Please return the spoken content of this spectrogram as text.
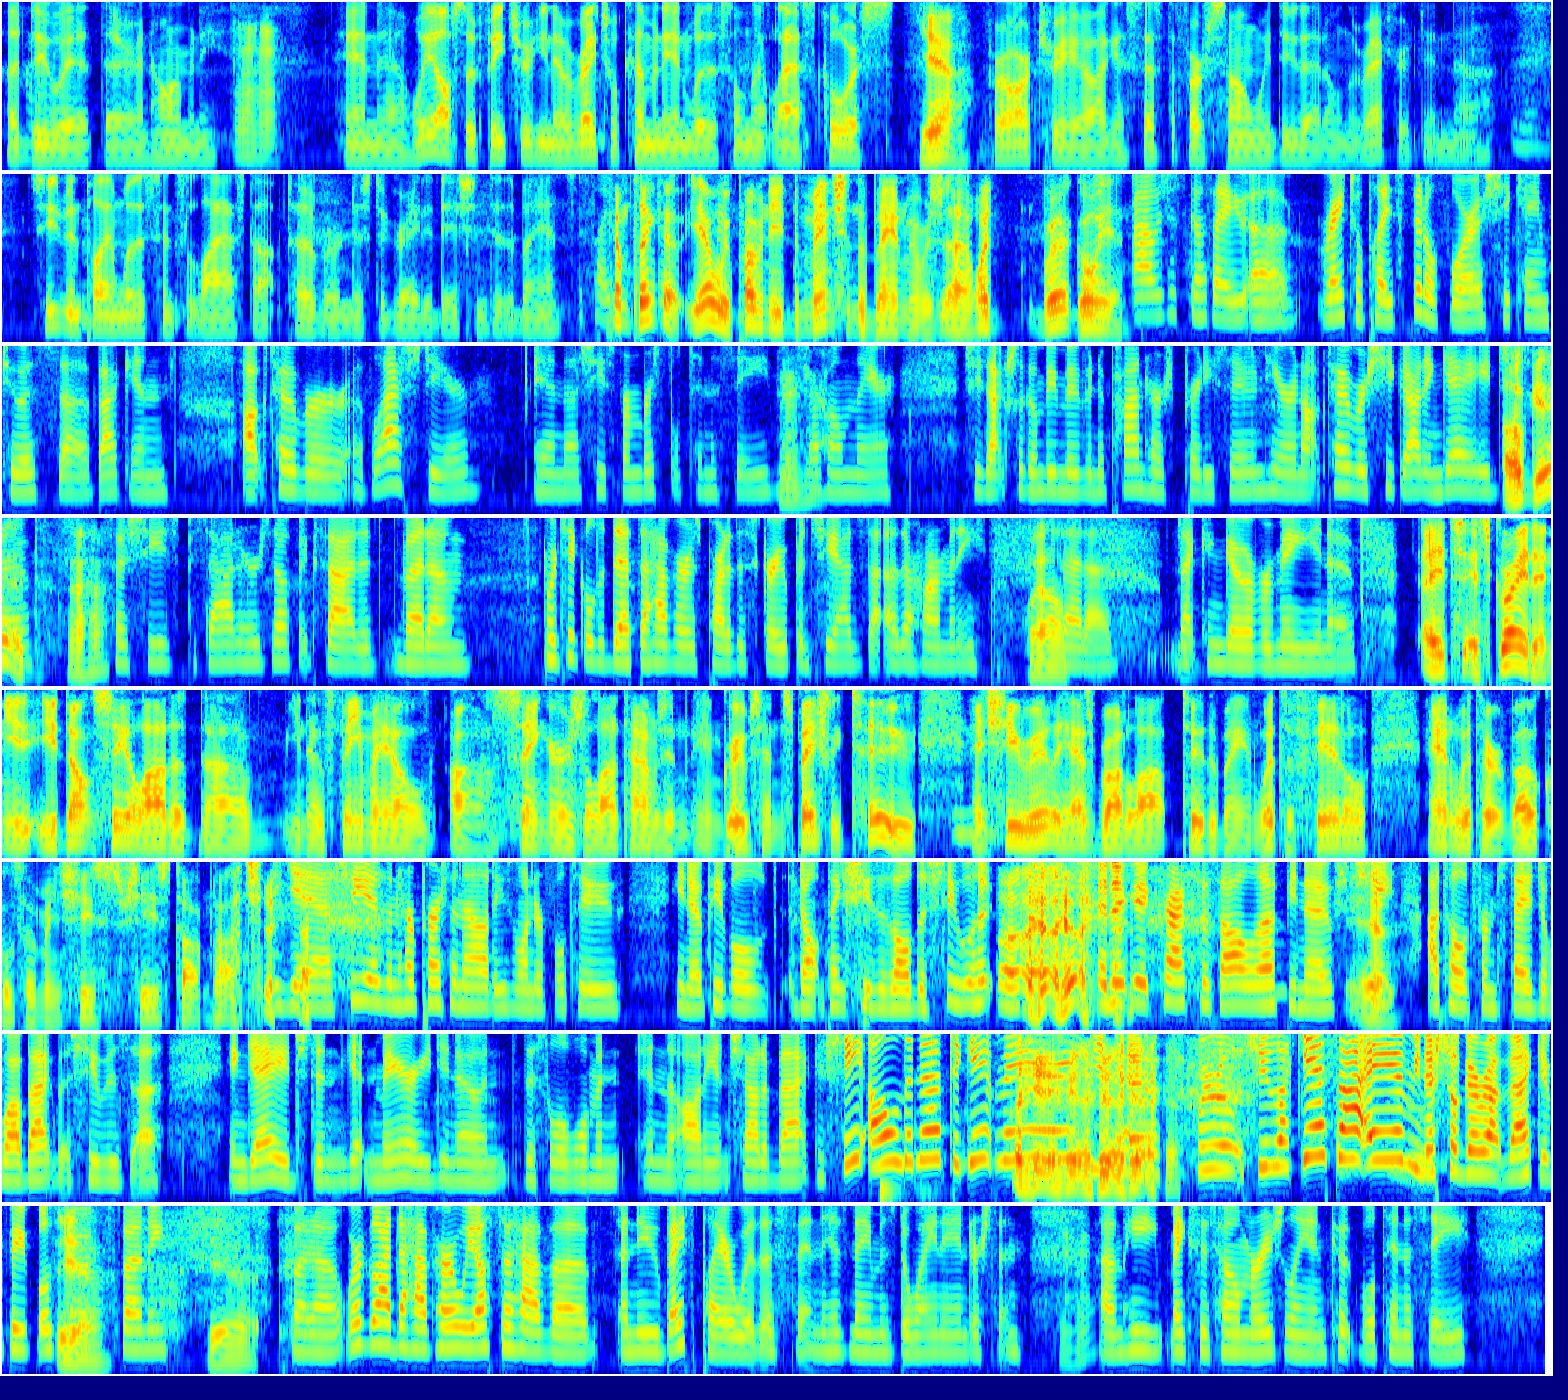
a duet there in harmony. Mm-hmm. And uh, we also feature, you know, Rachel coming in with us on that last course. Yeah. for our trio. I guess that's the first song we do that on the record, and uh, she's been playing with us since last October, and just a great addition to the band. Come think fiddle. of yeah, we probably need to mention the band members. Uh, what? Brett, go ahead. I was just gonna say, uh, Rachel plays fiddle for us. She came to us uh, back in October of last year, and uh, she's from Bristol, Tennessee. Makes her Mhm. home there. She's actually gonna be moving to Pinehurst pretty soon. Here in October, she got engaged. Oh, so- good. Uh-huh. So she's beside herself, excited. But um, we're tickled to death to have her as part of this group, and she adds that other harmony Well, that uh, that can go over me. You know. It's it's great, and you you don't see a lot of uh, you know female uh, singers a lot of times in, in groups, and especially 2 Mhm. And she really has brought a lot to the band with the fiddle and with her vocals. I mean, she's she's top notch. yeah, she is, and her personality is wonderful too. You know, people don't think She- she's as old as she looks, but- Uh, and it, it cracks us all up. You know, she, Yeah. she I told from stage a while back that she was uh, engaged and getting married. You know, and this little woman in the audience shouted back, "Is she old enough to get married?" you know, we were. She was like, "Yes, I am." You know, she'll go right back at people, so Yeah. it's funny. yeah. But uh, we're glad to have her. We also have a, a new bass player with us, and his name is Dwayne Anderson. Mhm. Um, he makes his home originally in Cookeville, Tennessee,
